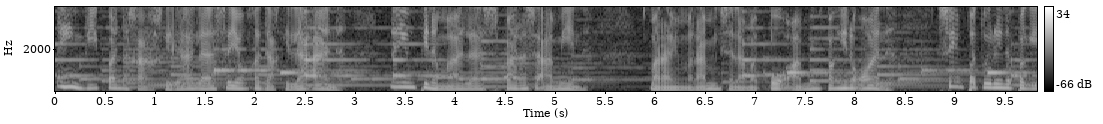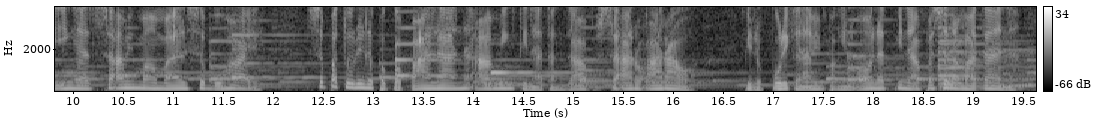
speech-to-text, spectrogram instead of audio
na hindi pa nakakakilala sa iyong kadakilaan na iyong pinamalas para sa amin. Maraming maraming salamat po aming Panginoon sa iyong patuloy na pag-iingat sa aming mga mahal sa buhay, sa patuloy na pagpapala na aming tinatanggap sa araw-araw. Pinupuri ka namin Panginoon at pinapasalamatan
